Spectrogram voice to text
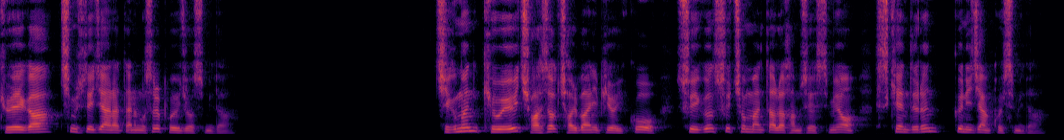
교회가 침수되지 않았다는 것을 보여주었습니다. 지금은 교회의 좌석 절반이 비어 있고 수익은 수천만 달러 감소했으며 스캔들은 끊이지 않고 있습니다.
